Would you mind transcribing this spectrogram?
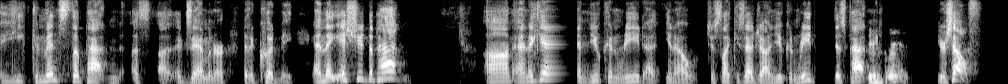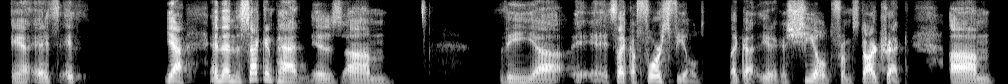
he convinced the patent uh, uh, examiner that it could be, and they issued the patent. Um, and again, you can read, uh, you know, just like you said, John, you can read this patent mm-hmm. yourself. Yeah, it's it, yeah. And then the second patent is um, the uh, it's like a force field, like a you know, like a shield from Star Trek. Um,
